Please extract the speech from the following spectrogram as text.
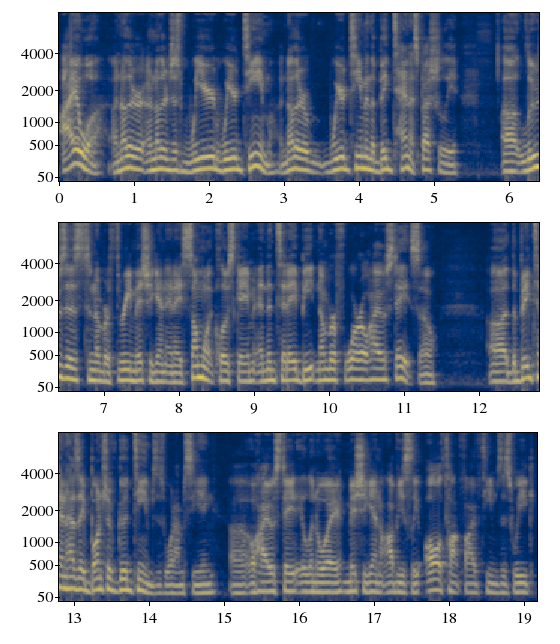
Iowa, another another just weird, weird team. Another weird team in the Big Ten, especially, uh, loses to number three Michigan in a somewhat close game, and then today beat number four Ohio State. So uh, the Big Ten has a bunch of good teams, is what I'm seeing. Uh, Ohio State, Illinois, Michigan, obviously all top five teams this week.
